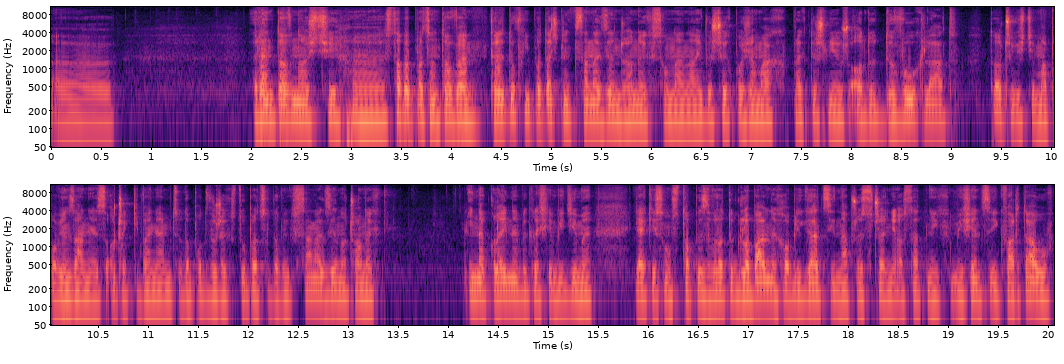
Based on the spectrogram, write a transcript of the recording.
e, rentowność, e, stopy procentowe kredytów hipotecznych w Stanach Zjednoczonych są na najwyższych poziomach praktycznie już od dwóch lat. To oczywiście ma powiązanie z oczekiwaniami co do podwyżek stóp procentowych w Stanach Zjednoczonych. I na kolejnym wykresie widzimy, jakie są stopy zwrotu globalnych obligacji na przestrzeni ostatnich miesięcy i kwartałów.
